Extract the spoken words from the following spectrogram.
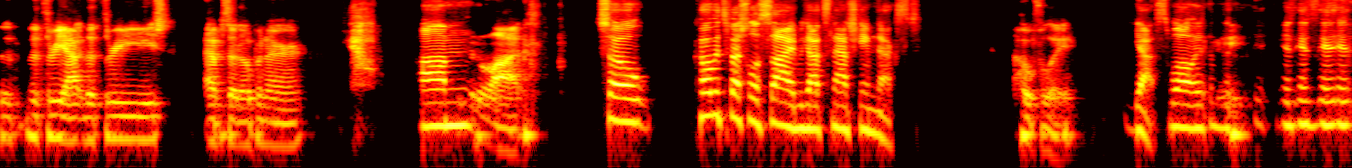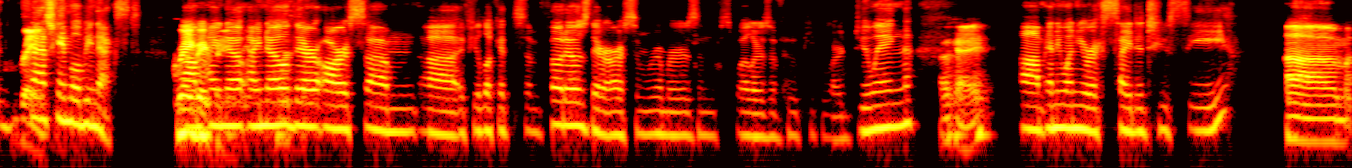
the, the three out the three episode opener. Yeah. Um It's a lot. So covid special aside we got snatch game next Hopefully, yes well it, it, it, Great. snatch game will be next great, Um, great, I know. great. I know there are some. Uh, if you look at some photos, there are some rumors and spoilers of who people are doing. Okay, Um, anyone you're excited to see? um,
